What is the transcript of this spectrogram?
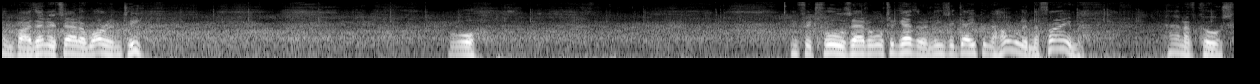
and by then it's out of warranty or if it falls out altogether and leaves a gaping hole in the frame. And of course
